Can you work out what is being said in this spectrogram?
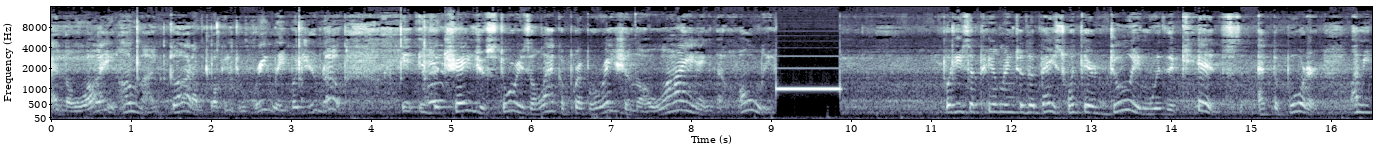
and the lying. Oh my God, I'm talking too freely, but you know, it, it, the change of stories, the lack of preparation, the lying, the holy. But he's appealing to the base. What they're doing with the kids at the border. I mean,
